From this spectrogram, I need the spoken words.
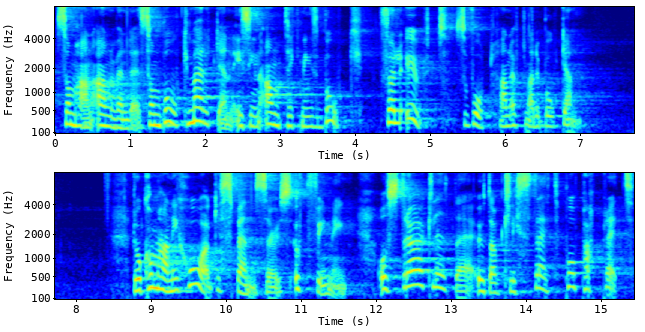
som han använde som bokmärken i sin anteckningsbok föll ut så fort han öppnade boken. Då kom han ihåg Spencers uppfinning och strök lite utav klistret på pappret.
